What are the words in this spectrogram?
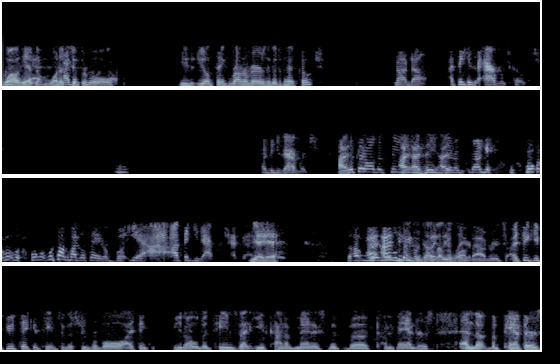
while he hasn't won a I Super Bowl, you, you don't think Ron Rivera is a good head coach? No, I don't. I think he's an average coach. I think he's average. I, Look at all the teams. I, I think he's I, been a- again, we'll, we'll, we'll, we'll talk about this later, but yeah, I, I think he's average yeah, yeah. Uh, I, we'll, I we'll think definitely he's slightly above average. I think if you take a team to the Super Bowl, I think you know the teams that he's kind of managed the the Commanders and the the Panthers.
